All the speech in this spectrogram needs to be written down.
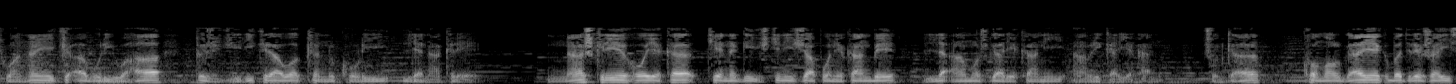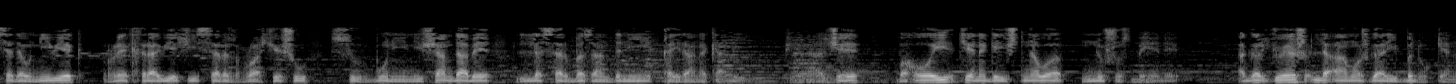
توانایەکی ئابووری وەها، پشتگیری کراوە کە نکوڵی لێناکرێ. ناشکرێ هۆیەکە تێنەگەیشتنی ژاپۆنیەکان بێ لە ئامۆژگاریەکانی ئامریکاییەکان. چونکە کۆمەڵگایەک بە درێژایی سەدە و نیوێک رێکخراویەکی سەرنج راکێش و سوربونی نیشان دابێ لە سەر بەزاندنی قەیرانەکانی، پێناچێ بە هۆی تێنەگەیشتنەوە نوشوست بهێنێ. ئەگەر گوێش لە ئامۆژگاری بنوکێن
